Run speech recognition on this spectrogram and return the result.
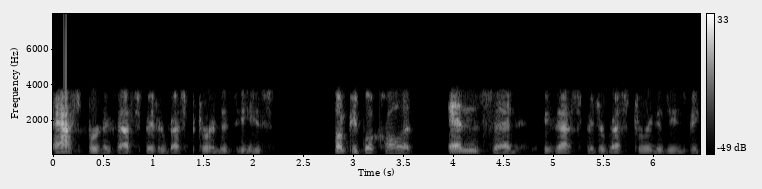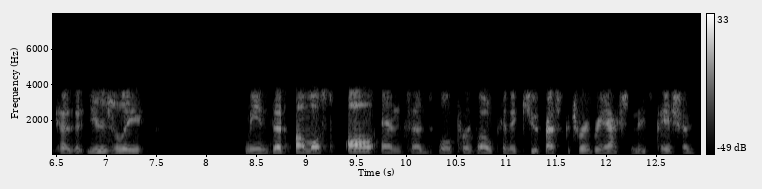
aspirin exacerbated respiratory disease. Some people call it NSAID exacerbated respiratory disease because it usually means that almost all NSAIDs will provoke an acute respiratory reaction in these patients.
